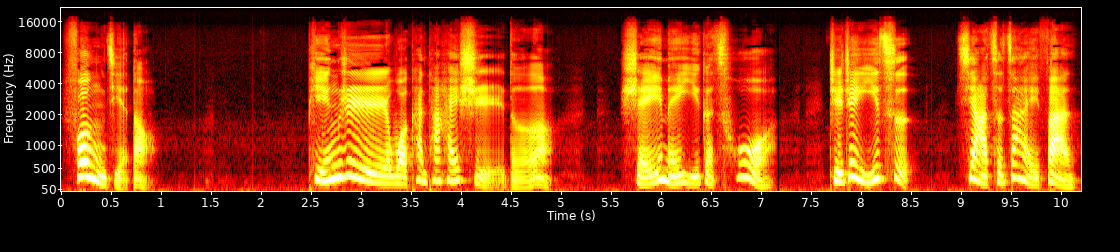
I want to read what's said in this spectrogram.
凤姐道：“平日我看他还使得，谁没一个错？只这一次，下次再犯，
